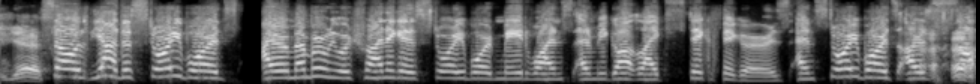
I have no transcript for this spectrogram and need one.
yes. So yeah, the storyboards. I remember we were trying to get a storyboard made once, and we got like stick figures. And storyboards are so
